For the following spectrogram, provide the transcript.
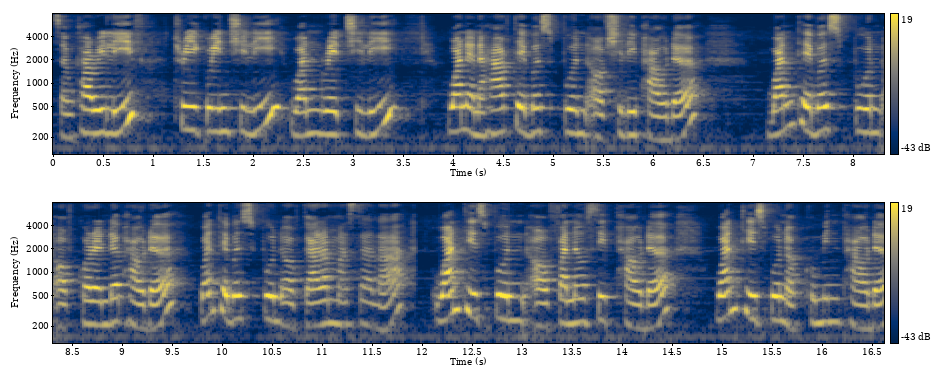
some curry leaf, three green chili, one red chili, one and a half tablespoon of chili powder, 1 tablespoon of coriander powder, 1 tablespoon of garam masala, 1 teaspoon of fennel seed powder, 1 teaspoon of cumin powder,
